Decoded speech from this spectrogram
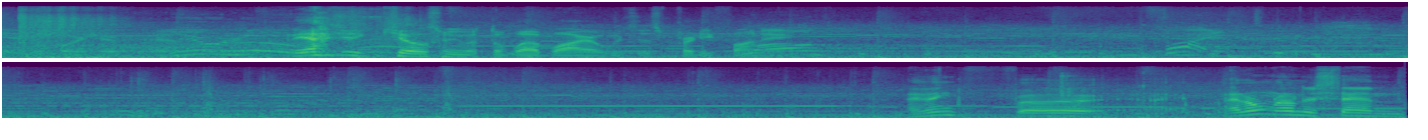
unfortunate for him. He actually kills me with the web wire, which is pretty funny. I think uh, I don't understand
